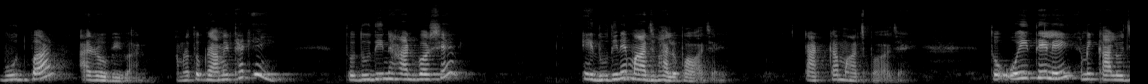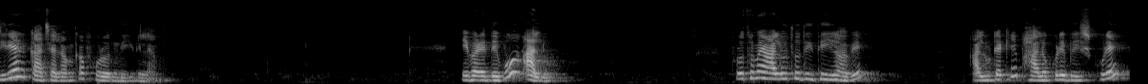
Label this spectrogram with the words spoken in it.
বুধবার আর রবিবার। আমরা তো গ্রামে থাকি, তো দুদিন হাট বসে এই দুদিনে মাছ ভালো পাওয়া যায়, টাটকা মাছ পাওয়া যায়। তো ওই তেলেই আমি কালো জিরে আর কাঁচা লঙ্কা ফোড়ন দিয়ে দিলাম। এবারে দেব আলু। প্রথমে আলু তো দিতেই হবে। আলুটাকে ভালো করে বেশ করে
